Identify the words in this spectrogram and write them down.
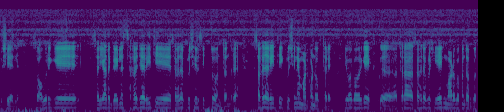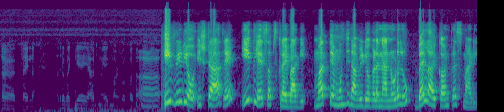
ಕೃಷಿಯಲ್ಲಿ. ಸೊ ಅವರಿಗೆ ಸರಿಯಾದ ಗೈಡ್ಲೈನ್ ಸಹಜ ರೀತಿ, ಸಹಜ ಕೃಷಿಯಲ್ಲಿ ಸಿಕ್ತು ಅಂತಂದರೆ ಸಹಜ ರೀತಿ ಕೃಷಿನೇ ಮಾಡ್ಕೊಂಡು ಹೋಗ್ತಾರೆ. ಇವಾಗ ಅವರಿಗೆ ಆ ಥರ ಸಹಜ ಕೃಷಿ ಹೇಗೆ ಮಾಡಬೇಕು ಅಂತ ಅವ್ರಿಗೆ ಗೊತ್ತಾಗ್ತಾ ಇಲ್ಲ. ಅದ್ರ ಬಗ್ಗೆ ಯಾವ್ದು ಹೇಗೆ ಮಾಡಬೇಕು ಈ ವಿಡಿಯೋ ಇಷ್ಟ ಆದರೆ ಈಗಲೇ ಸಬ್ಸ್ಕ್ರೈಬ್ ಆಗಿ. ಮತ್ತೆ ಮುಂದಿನ ವಿಡಿಯೋಗಳನ್ನು ನೋಡಲು ಬೆಲ್ ಐಕಾನ್ ಪ್ರೆಸ್ ಮಾಡಿ.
